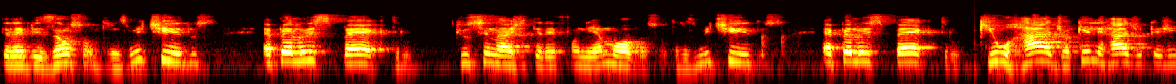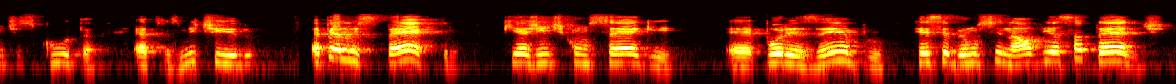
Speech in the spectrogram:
televisão são transmitidos, é pelo espectro que os sinais de telefonia móvel são transmitidos, é pelo espectro que o rádio, aquele rádio que a gente escuta, é transmitido, é pelo espectro que a gente consegue, é, por exemplo, receber um sinal via satélite.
